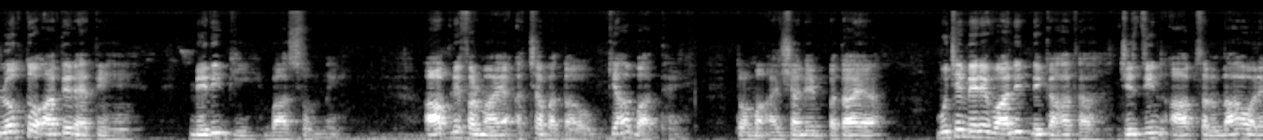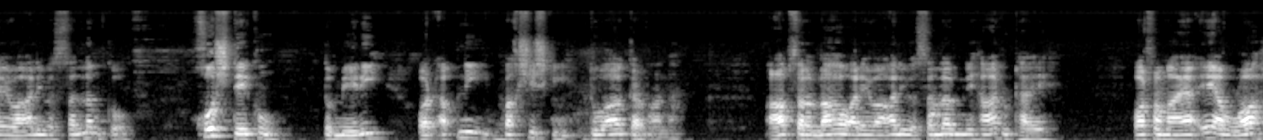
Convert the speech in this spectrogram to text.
लोग तो आते रहते हैं, मेरी भी बात सुनने। आपने फरमाया अच्छा बताओ, क्या बात है? तो अम्मा आयशा ने बताया, मुझे मेरे वालिद ने कहा था, जिस दिन आप सल्लल्लाहु अलैहि वसल्लम को खुश देखूँ तो मेरी और अपनी बख्शिश की दुआ करवाना। आप सल्लल्लाहु अलैहि वसल्लम ने हाथ उठाए और फरमाया, ए अल्लाह,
